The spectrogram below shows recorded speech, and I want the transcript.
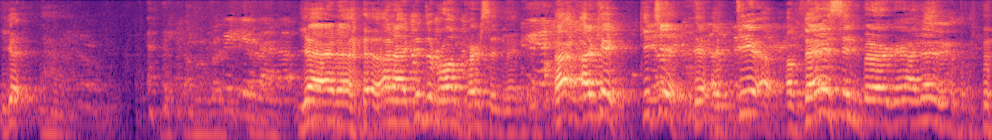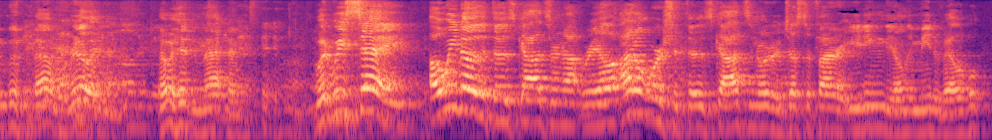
You got. We gave that up. Yeah, I know. And I did the wrong person. Man. Uh, okay, get you a, deer, a venison burger. I know. no, really. No, we're hitting Matt now. Would we say, oh, we know that those gods are not real. I don't worship those gods in order to justify our eating the only meat available?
